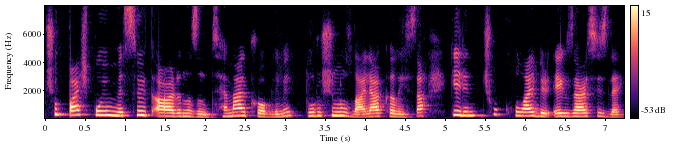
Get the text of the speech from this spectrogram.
şu baş, boyun ve sırt ağrınızın temel problemi duruşunuzla alakalıysa gelin çok kolay bir egzersizle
